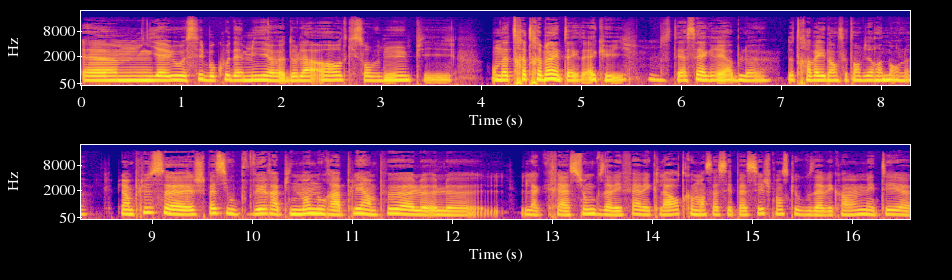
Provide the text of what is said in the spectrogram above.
il y a eu aussi beaucoup d'amis de la Horde qui sont venus. Puis on a très très bien été accueillis. Hmm. C'était assez agréable euh, de travailler dans cet environnement-là. Puis en plus, euh, je ne sais pas si vous pouvez rapidement nous rappeler un peu euh, le, la création que vous avez fait avec la Horde, comment ça s'est passé? Je pense que vous avez quand même été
